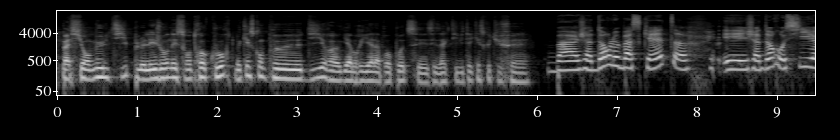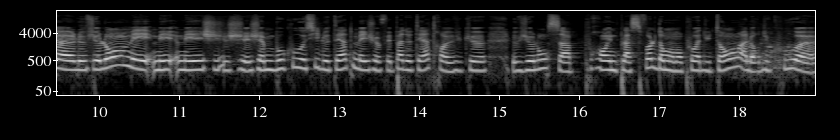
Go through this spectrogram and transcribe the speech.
passions multiples, les journées sont trop courtes, mais qu'est-ce qu'on peut dire, euh, Gabriel, à propos de ces, activités? Qu'est-ce que tu fais? Bah, j'adore le basket et j'adore aussi euh, le violon, mais, mais, mais j'aime beaucoup aussi le théâtre, mais je fais pas de théâtre vu que le violon, ça prend une place folle dans mon emploi du temps. Alors du coup, euh,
